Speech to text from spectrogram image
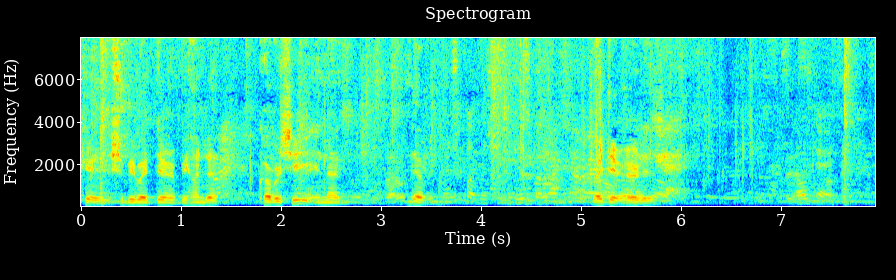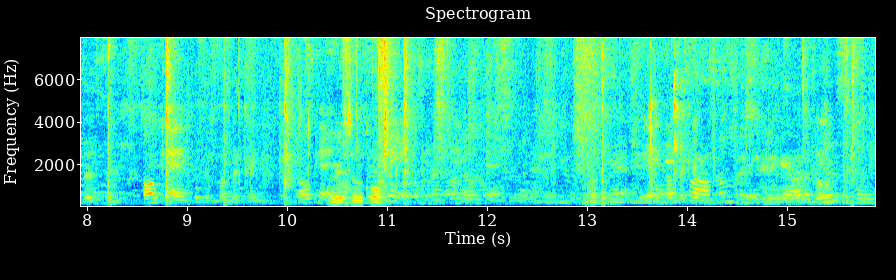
Okay, it should be right there behind the cover sheet, and that, that Which cover sheet? This one? right there. There it is. Okay. Okay. Okay. Okay, so we're. Okay, no problem. Let me do all of this. Let me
